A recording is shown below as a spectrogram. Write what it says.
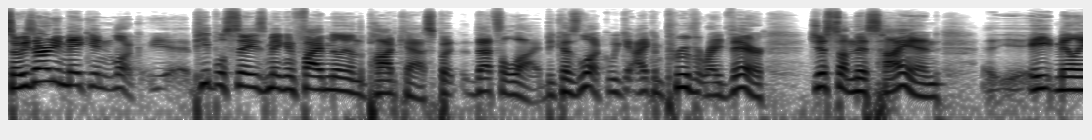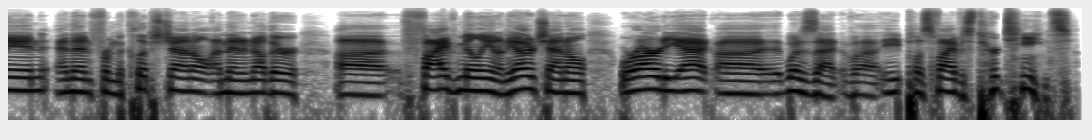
So he's already making. Look, people say he's making five million on the podcast, but that's a lie because look, we, I can prove it right there. Just on this high end, eight million, and then from the Clips channel, and then another uh, five million on the other channel. We're already at uh, what is that? Uh, eight plus five is thirteen.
